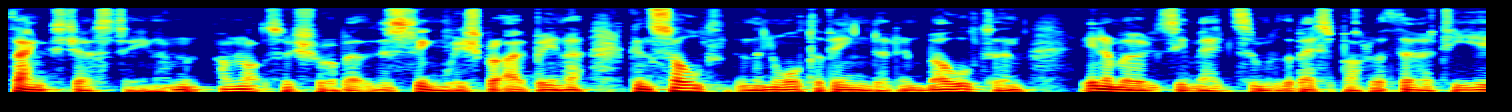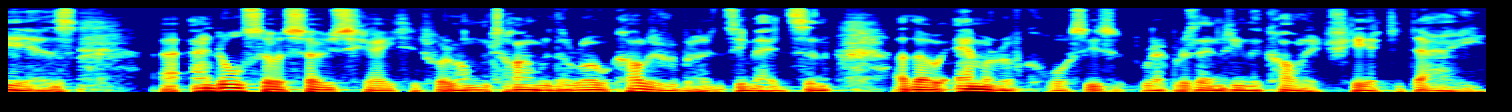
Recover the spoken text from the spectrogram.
Thanks, Justine. I'm, I'm not so sure about the distinguished, but I've been a consultant in the north of England, in Bolton, in emergency medicine for the best part of 30 years, uh, and also associated for a long time with the Royal College of Emergency Medicine, although Emma, of course, is representing the college here today.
